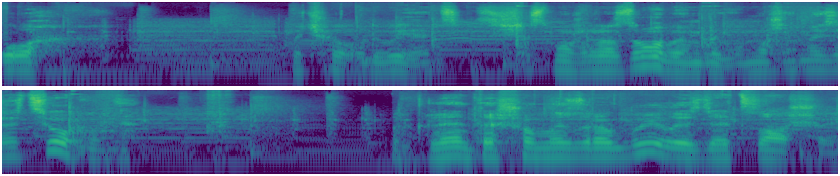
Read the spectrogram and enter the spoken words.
О! Почало двигатися. Зараз може розробимо, його, може ми за цього. Гляньте, що ми зробили з дядь Сашею.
